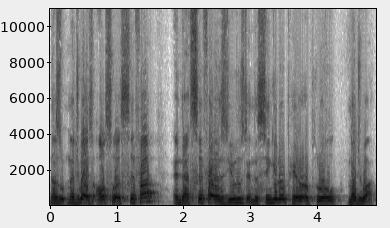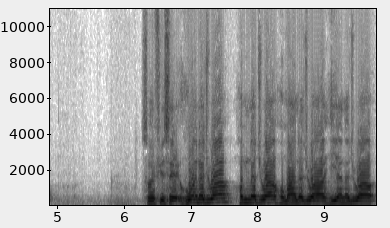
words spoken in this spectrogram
najwa is also a sifa, and that sifa is used in the singular pair or plural najwa. So if you say huwa najwa, hum najwa, huma najwa, hiya najwa,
